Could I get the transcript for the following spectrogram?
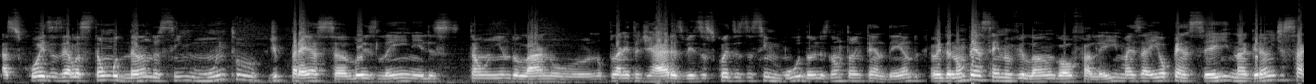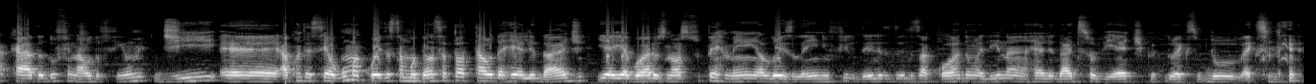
as coisas elas estão mudando assim muito depressa. Lois Lane, eles estão indo lá no, no planeta diário, às vezes as coisas assim mudam, eles não estão entendendo. Eu ainda não pensei no vilão, igual eu falei, mas aí eu pensei na grande sacada do final do filme de é, acontecer alguma coisa, essa mudança total da realidade. E aí agora os nossos Superman, a Lois Lane, o filho deles, eles acordam ali na realidade soviética do X, do X-Men,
